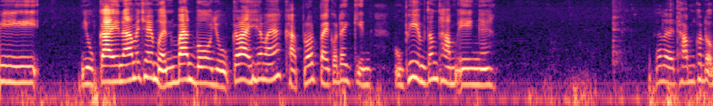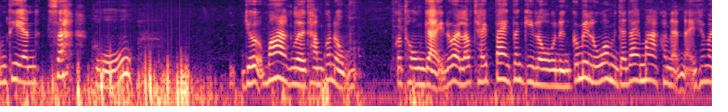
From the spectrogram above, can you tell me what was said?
มีอยู่ไกลนะ ไม่ใช่เหมือนบ้านโบอยู่ใกล้ใช่ไหมขับรถไปก็ได้กิน ของพี่มันต้องทำเองไงก็เลยทำขนมเทียนซะโหเยอะมากเลยทำขนมกระทงใหญ่ด้วย แล้วใช้แป้งตั้งกิโลหนึ่งก็ไม่รู้ว่ามันจะได้มากขนาดไหนใช่ไหม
